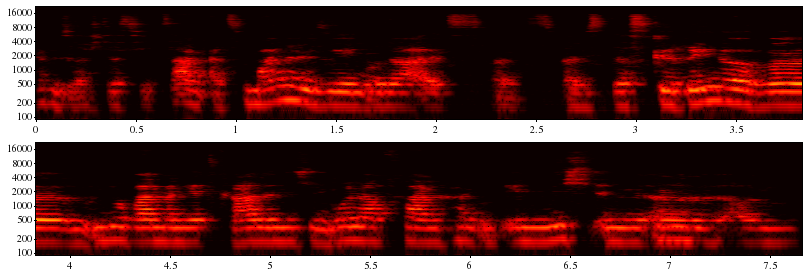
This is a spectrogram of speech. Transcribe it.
ja, wie soll ich das jetzt sagen, als Mangel sehen oder als, als, als das Geringere, nur weil man jetzt gerade nicht in Urlaub fahren kann und eben nicht in, äh, ähm,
